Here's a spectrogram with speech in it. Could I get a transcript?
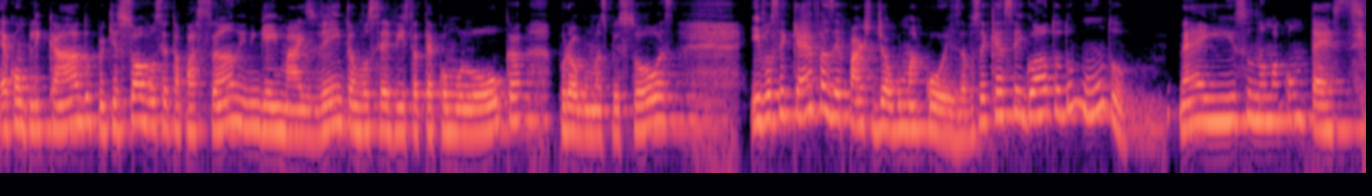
É complicado porque só você está passando e ninguém mais vê, então você é vista até como louca por algumas pessoas. E você quer fazer parte de alguma coisa, você quer ser igual a todo mundo, né? E isso não acontece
